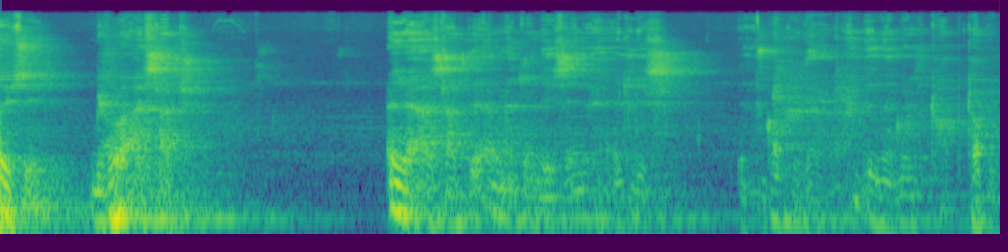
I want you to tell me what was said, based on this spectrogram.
Sushi, before I start, and I started, I mentioned this in, at least in the course of the, in the course of the topic.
